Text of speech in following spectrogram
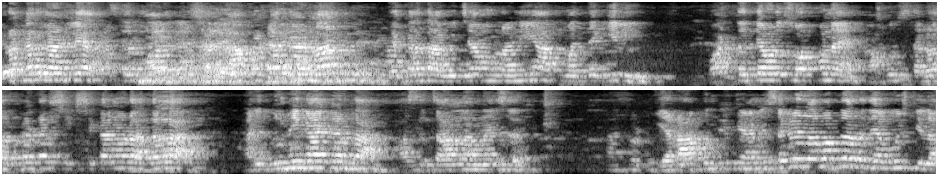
प्रकार घडल्या. सर हा प्रकार घडला. एका दहावीच्या मुलांनी आत्महत्या केली. वाटतं तेवढं सोपं नाही आपण सगळा प्रकार शिक्षकांवर ढकलला. आणि तुम्ही काय करता? असं चालणार नाही सर. याला आपण तुम्ही आम्ही सगळे जबाबदार आहोत या गोष्टीला.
